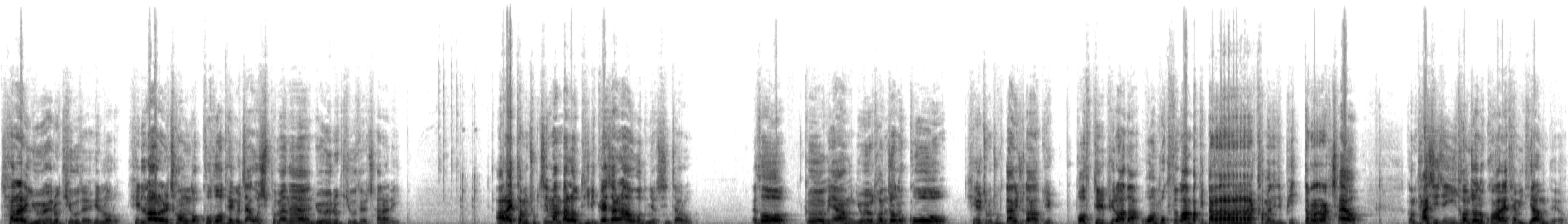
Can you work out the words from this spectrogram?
차라리 요요를 키우세요 힐러로 힐러를 정 넣고서 덱을 짜고 싶으면은 요요를 키우세요 차라리 아라이타면 촉진만 발라도 딜이 꽤 잘 나오거든요 진짜로. 그래서 그 그냥 요요 던져놓고 힐 좀 적당히 주다가 이게 버스틸 필요하다. 원폭 쓰고 한 바퀴 따라라락 하면 이제 피 따라락 차요. 그럼 다시 이제 이 던져놓고 아라이타임이 딜하면 돼요.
